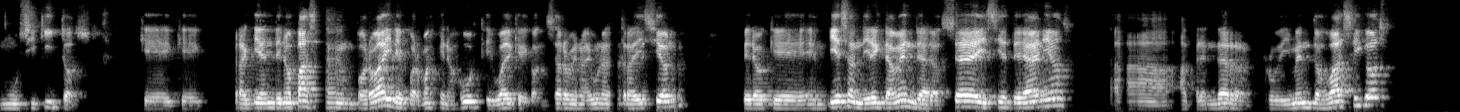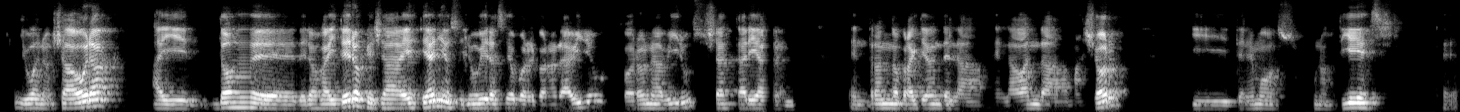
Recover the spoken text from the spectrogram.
musiquitos que, prácticamente no pasan por baile, por más que nos guste, igual que conserven alguna tradición, pero que empiezan directamente a los 6, 7 años a aprender rudimentos básicos. Y bueno, ya ahora hay dos de, los gaiteros que ya este año, si no hubiera sido por el coronavirus ya estarían entrando prácticamente en la, banda mayor y tenemos unos 10 eh,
